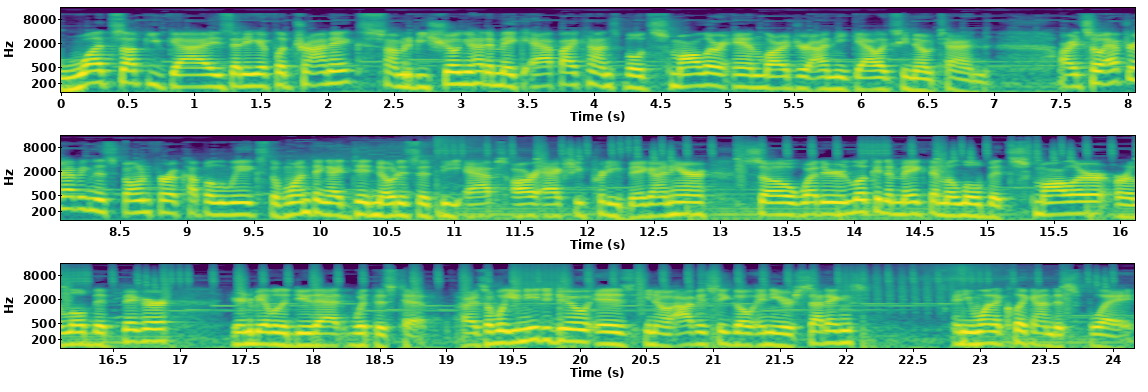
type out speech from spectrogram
What's up you guys, Eddie at Fliptroniks. I'm going to be showing you how to make app icons both smaller and larger on the Galaxy Note 10. Alright, so after having this phone for a couple of weeks, the one thing I did notice that the apps are actually pretty big on here. So whether you're looking to make them a little bit smaller or a little bit bigger, you're going to be able to do that with this tip. Alright, so what you need to do is, you know, obviously go into your settings and you want to click on display.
